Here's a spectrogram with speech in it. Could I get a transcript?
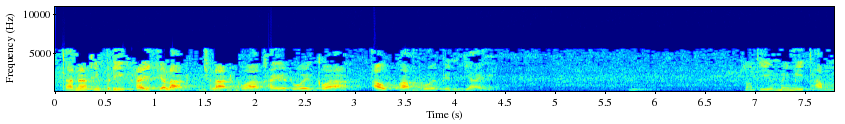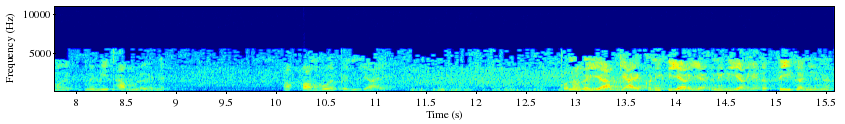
ประธานาธิบดีใครฉลาดฉลาดกว่าใครรวยกว่า เอาความรวยเป็นใหญ่บางทีไม่มีทำเลยไม่มีทำเลยเนี่ย เอาความรวยเป็นใหญ่ คนนั้นก็อยากใหญ่ คนนี้ก็อยากใหญ่ คนนี้ก็อยากใหญ่ก็ตีกันอยู่นั่น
